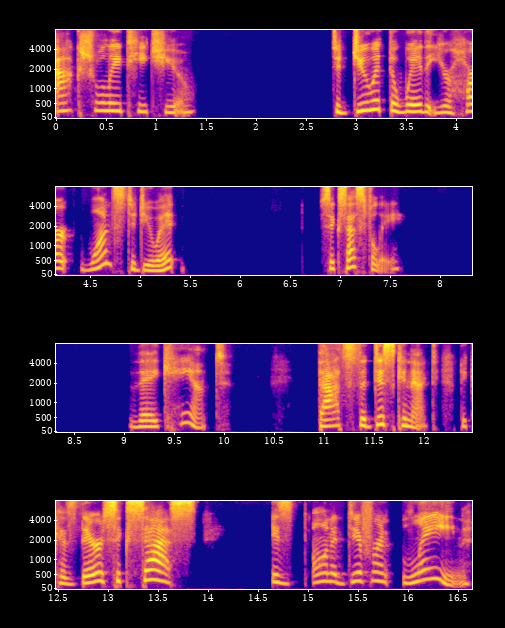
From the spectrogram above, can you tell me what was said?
actually teach you to do it the way that your heart wants to do it successfully? They can't. That's the disconnect because their success is on a different lane.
